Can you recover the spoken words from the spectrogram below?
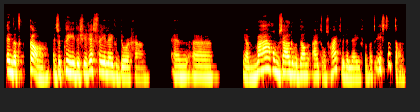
En dat kan. En zo kun je dus je rest van je leven doorgaan. En uh, ja, waarom zouden we dan uit ons hart willen leven? Wat is dat dan?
